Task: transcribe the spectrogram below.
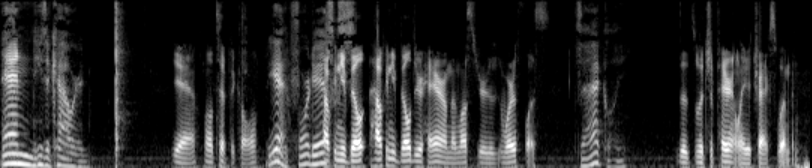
And he's a coward. Yeah. Well, typical. Yeah, four discs. How can you build? How can you build your harem unless you're worthless? Exactly. That's, which apparently attracts women.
